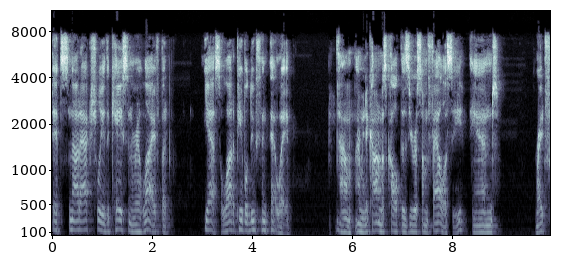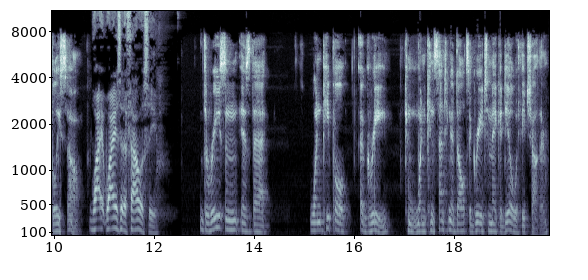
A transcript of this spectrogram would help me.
It's not actually the case in real life, but yes, a lot of people do think that way. Um, I mean, economists call it the zero sum fallacy, and rightfully so. Why why is it a fallacy? The reason is that when people agree, can, when consenting adults agree to make a deal with each other,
